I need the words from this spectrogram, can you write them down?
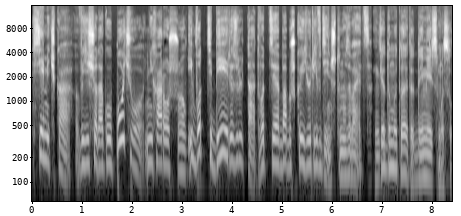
семечко в еще такую почву нехорошую, и вот тебе и результат. Вот тебе бабушка Юрий в день, что называется. Я думаю, да, это имеет смысл.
